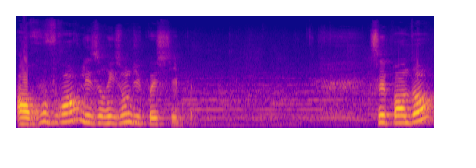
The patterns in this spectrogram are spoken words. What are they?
en rouvrant les horizons du possible. Cependant,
